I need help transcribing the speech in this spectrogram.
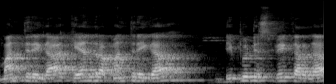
మంత్రిగా కేంద్ర మంత్రిగా డిప్యూటీ స్పీకర్గా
